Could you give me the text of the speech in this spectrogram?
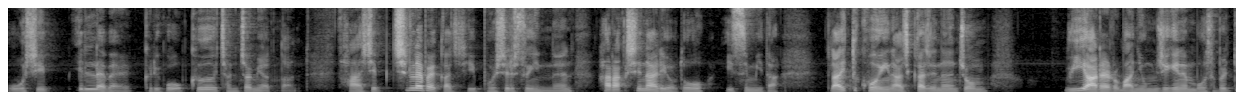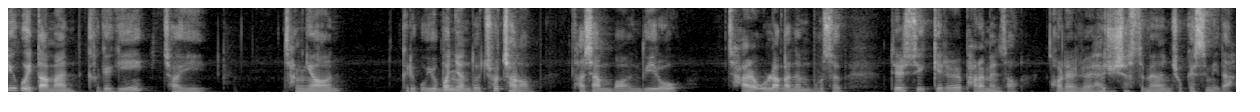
51레벨 그리고 그 전 저점이었던 47레벨까지 보실 수 있는 하락 시나리오도 있습니다. 라이트코인 아직까지는 좀 위아래로 많이 움직이는 모습을 띄고 있다만 가격이 저희 작년 그리고 이번 연도 초처럼 다시 한번 위로 잘 올라가는 모습 띨 수 있기를 바라면서 거래를 해주셨으면 좋겠습니다.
